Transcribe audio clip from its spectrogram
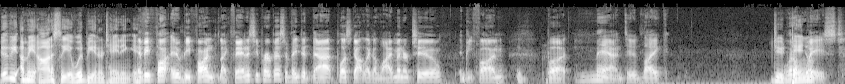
It would be. I mean, honestly, it would be entertaining if It'd be fun. It would be fun, like fantasy purpose. If they did that, plus got like a lineman or two, it'd be fun. But man, dude, like dude what Daniel a waste.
